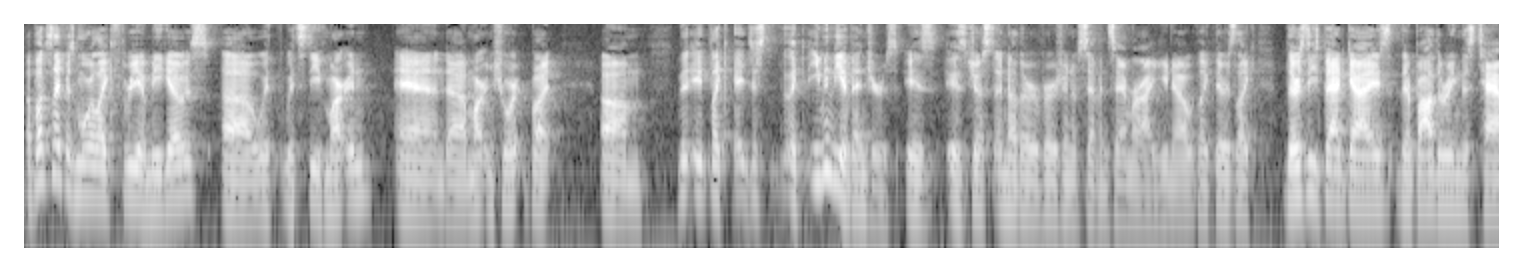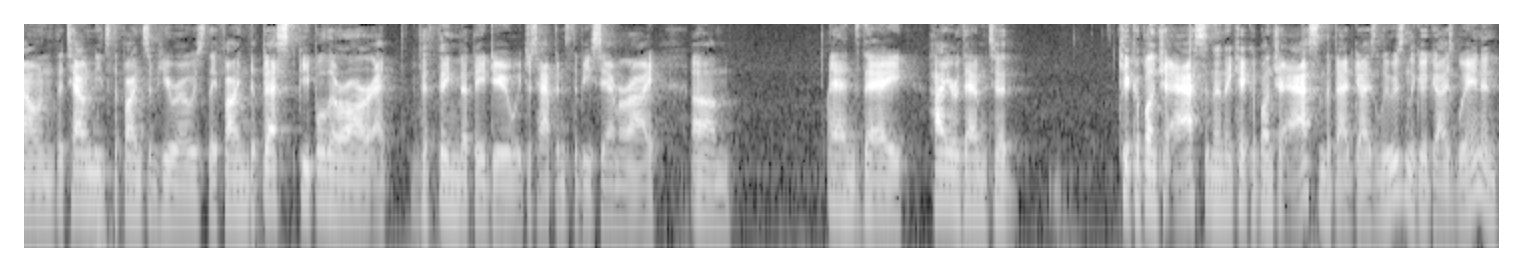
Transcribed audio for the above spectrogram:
A Bug's Life is more like Three Amigos uh, with with Steve Martin and uh, Martin Short, but um, it like it just like even the Avengers is is just another version of Seven Samurai. You know, like there's like there's these bad guys. They're bothering this town. The town needs to find some heroes. They find the best people there are at the thing that they do. It just happens to be samurai, um, and they hire them to kick a bunch of ass, and then they kick a bunch of ass, and the bad guys lose, and the good guys win, and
